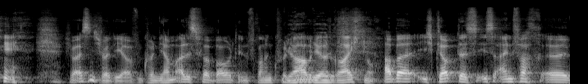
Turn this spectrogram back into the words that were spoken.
ich weiß nicht, was die auf dem Konto. Die haben alles verbaut in Frankfurt. Ja, aber die reicht noch. Aber ich glaube, das ist einfach äh,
